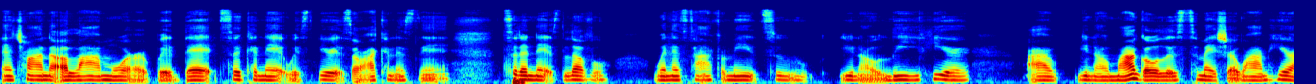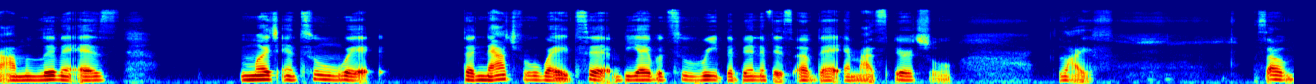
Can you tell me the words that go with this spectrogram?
and trying to align more with that to connect with spirit so I can ascend to the next level when it's time for me to, you know, leave here. I, you know, my goal is to make sure while I'm here, I'm living as much in tune with the natural way to be able to reap the benefits of that in my spiritual life. So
